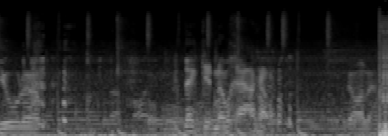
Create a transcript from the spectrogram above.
หิวเลยครับโได้กินน้ำค้างครับ จอดเลยครับ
